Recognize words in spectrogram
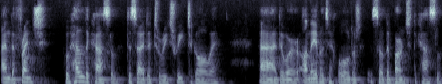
and the French who held the castle decided to retreat to Galway. Uh, they were unable to hold it, so they burnt the castle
